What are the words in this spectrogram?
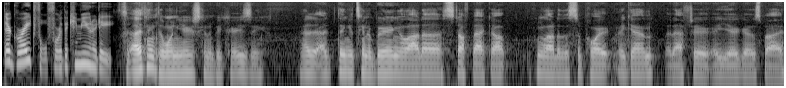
they're grateful for the community. I think the one year is going to be crazy. I, I think it's going to bring a lot of stuff back up a lot of the support again. But after a year goes by,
